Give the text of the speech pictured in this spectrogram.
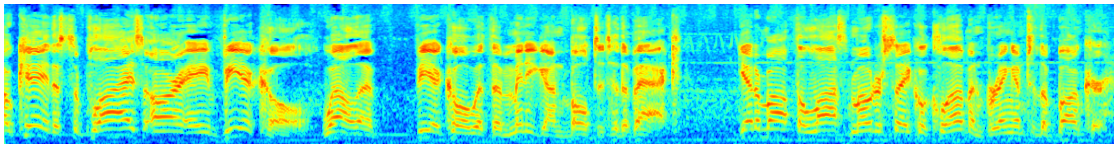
Okay, the supplies are a vehicle. Well, a vehicle with a minigun bolted to the back. Get him off the Lost Motorcycle Club and bring him to the bunker.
